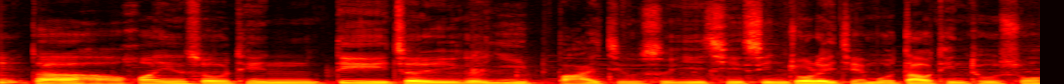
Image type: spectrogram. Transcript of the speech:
迎大家好，欢迎收听第这一个一百九十一期星座类节目《道听途说》，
